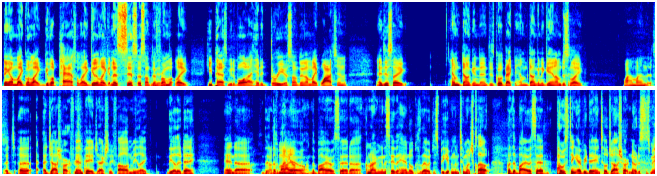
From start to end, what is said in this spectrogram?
think I'm like gonna like give a pass or like getting like an assist or something from like he passed me the ball, I hit a three or something. I'm like watching, and just like him dunking, then just goes back to him dunking again. I'm just like, why am I in this? a, a, a Josh Hart fan page actually followed me like the other day, and uh, the, the too many out bio the bio said uh, I'm not even gonna say the handle because that would just be giving them too much clout. But the bio said posting every day until Josh Hart notices me,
